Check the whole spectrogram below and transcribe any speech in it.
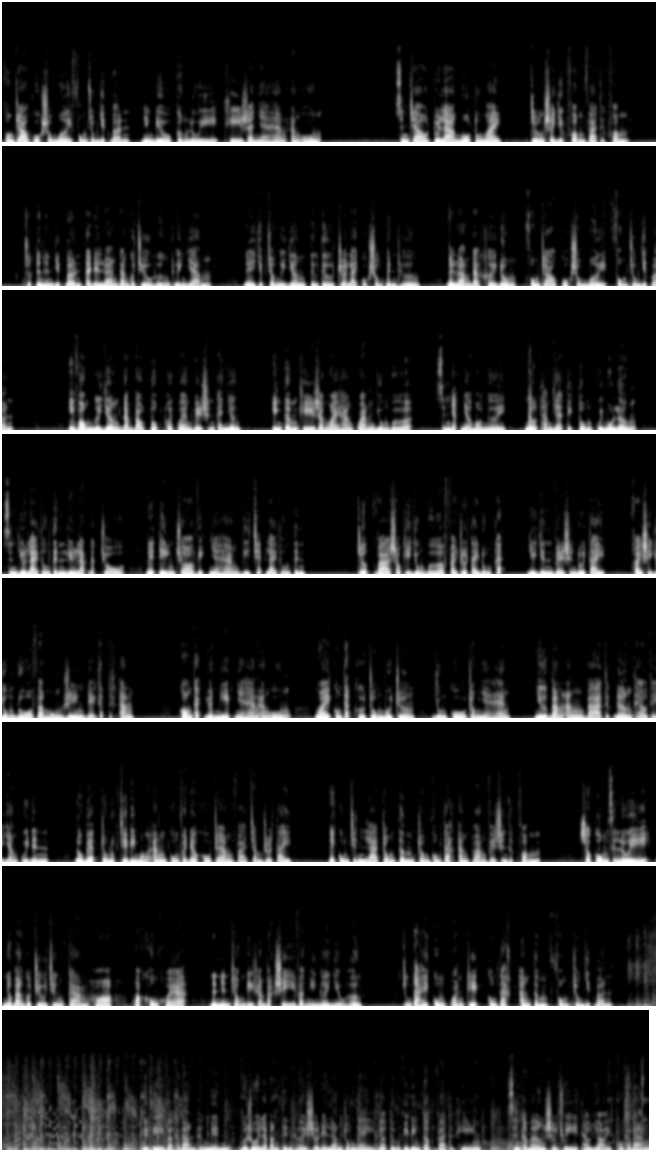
Phong trào cuộc sống mới phòng chống dịch bệnh, những điều cần lưu ý khi ra nhà hàng ăn uống. Xin chào, tôi là Ngô Tú Mai, trưởng Sở Dược phẩm và Thực phẩm. Trước tình hình dịch bệnh tại Đài Loan đang có chiều hướng thuyên giảm, để giúp cho người dân từ từ trở lại cuộc sống bình thường, Đài Loan đã khởi động phong trào cuộc sống mới phòng chống dịch bệnh. Hy vọng người dân đảm bảo tốt thói quen vệ sinh cá nhân, yên tâm khi ra ngoài hàng quán dùng bữa. Xin nhắc nhở mọi người, nếu tham gia tiệc tùng quy mô lớn, xin giữ lại thông tin liên lạc đặt chỗ để tiện cho việc nhà hàng ghi chép lại thông tin. Trước và sau khi dùng bữa phải rửa tay đúng cách, giữ gìn vệ sinh đôi tay, phải sử dụng đũa và muỗng riêng để gấp thức ăn – còn các doanh nghiệp nhà hàng ăn uống, ngoài công tác khử trùng môi trường, dụng cụ trong nhà hàng, như bàn ăn và thực đơn theo thời gian quy định, đầu bếp trong lúc chế biến món ăn cũng phải đeo khẩu trang và chăm rửa tay. Đây cũng chính là trọng tâm trong công tác an toàn vệ sinh thực phẩm. Sau cùng xin lưu ý, nếu bạn có triệu chứng cảm, ho hoặc không khỏe, nên nhanh chóng đi khám bác sĩ và nghỉ ngơi nhiều hơn. Chúng ta hãy cùng quán triệt công tác an tâm phòng chống dịch bệnh. Quý vị và các bạn thân mến, vừa rồi là bản tin thời sự Đài Loan trong ngày do Tường Vi biên tập và thực hiện. Xin cảm ơn sự chú ý theo dõi của các bạn.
